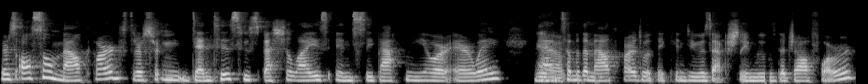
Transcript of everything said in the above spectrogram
There's also mouth guards. There are certain dentists who specialize in sleep apnea or airway. Yeah. And some of the mouth guards, what they can do is actually move the jaw forward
